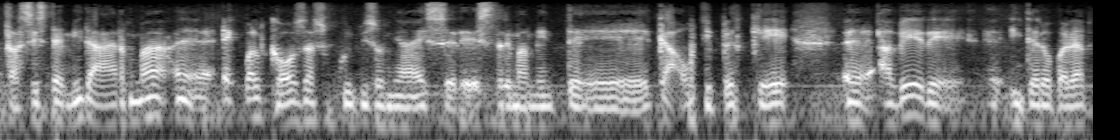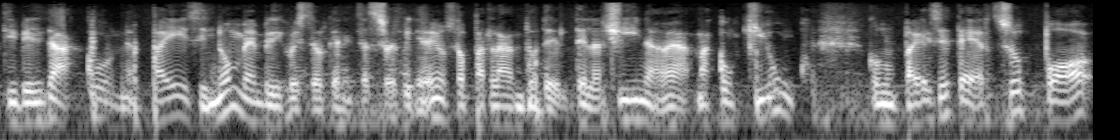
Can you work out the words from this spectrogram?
tra sistemi d'arma, eh, è qualcosa su cui bisogna essere estremamente cauti perché eh, avere eh, interoperabilità con paesi non membri di queste organizzazioni, quindi io non sto parlando del- della Cina, ma, ma con chiunque, con un paese terzo, può,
